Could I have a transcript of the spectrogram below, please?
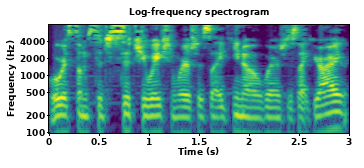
or with some such situation where it's just like, you know, where it's just like, you're right,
